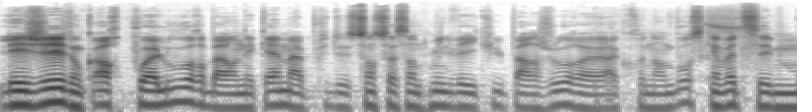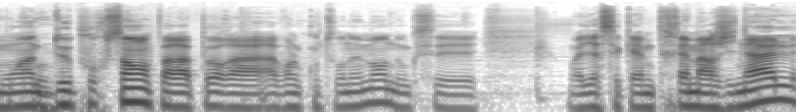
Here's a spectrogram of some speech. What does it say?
légers, donc hors poids lourd, bah, on est quand même à plus de 160 000 véhicules par jour à Cronenbourg, ce qui en fait c'est moins de 2% par rapport à avant le contournement. Donc c'est, on va dire, c'est quand même très marginal.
